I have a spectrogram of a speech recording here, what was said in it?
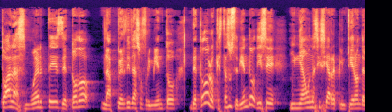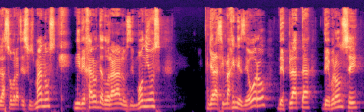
todas las muertes, de todo la pérdida, sufrimiento, de todo lo que está sucediendo, dice, y ni aún así se arrepintieron de las obras de sus manos, ni dejaron de adorar a los demonios, y a las imágenes de oro, de plata, de bronce,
